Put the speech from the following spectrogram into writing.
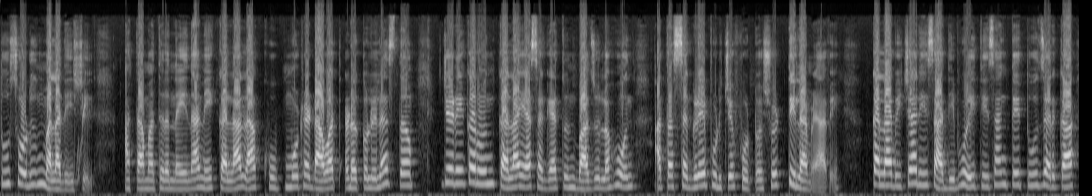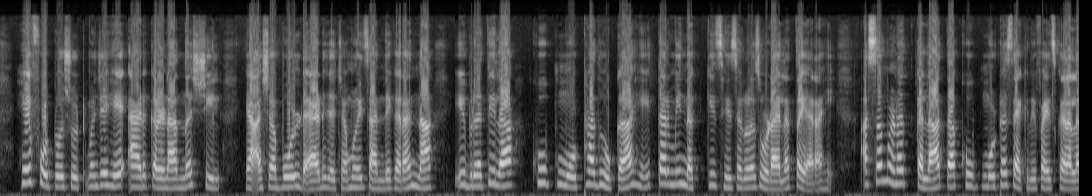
तू सोडून मला देशील. आता मात्र नैनाने कलाला खूप मोठ्या डावात अडकवलेलं असतं. जेणेकरून कला या सगळ्यातून बाजूला होऊन आता सगळे पुढचे फोटोशूट तिला मिळावे. कला बिचारी साधी भोळी ती सांगते तू जर का हे फोटोशूट म्हणजे हे ॲड करणार नसशील या अशा बोल्ड ॲड ज्याच्यामुळे चांदेकरांना इब्रतीला खूप मोठा धोका आहे तर मी नक्कीच हे सगळं सोडायला तयार आहे. असं म्हणत कला आता खूप मोठं सॅक्रिफाईस करायला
